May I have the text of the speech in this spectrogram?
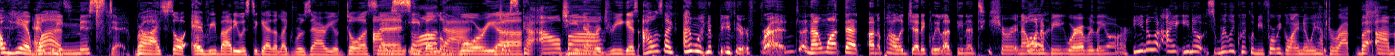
Oh yeah, it and was. we missed it. Bro, I saw everybody was together, like Rosario Dawson, Eva that. Longoria, Jessica Alba. Gina Rodriguez. I was like, I want to be their friend, and I want that unapologetically Latina T-shirt, and I want to be wherever they are. You know what? I you know it's really quickly before we go. I know we have to wrap, but um,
